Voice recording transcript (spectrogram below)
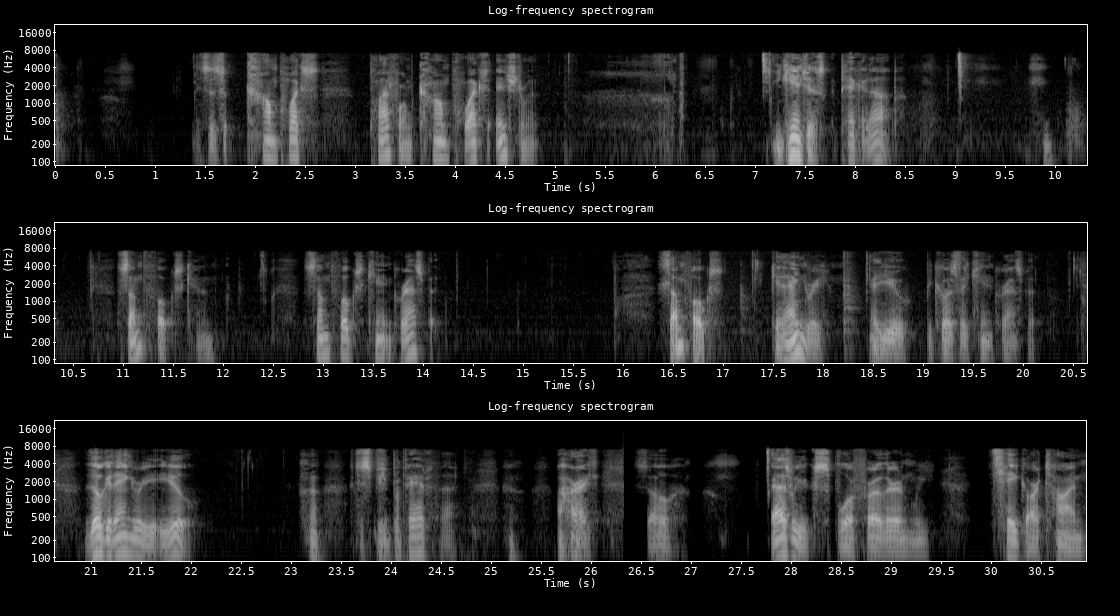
This is a complex platform, complex instrument. You can't just pick it up. Some folks can. Some folks can't grasp it. Some folks get angry at you because they can't grasp it. They'll get angry at you Just be prepared for that. All right. So, as we explore further and we take our time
